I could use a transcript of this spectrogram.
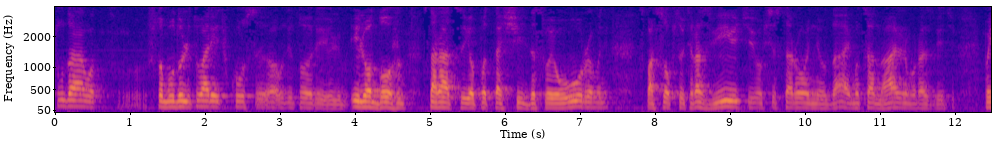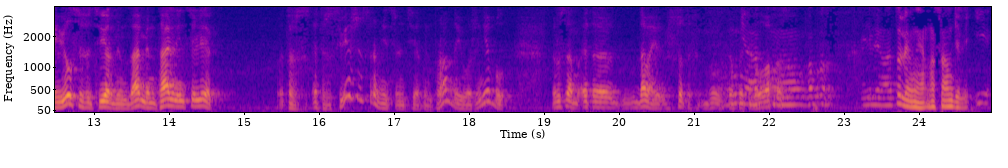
туда, вот, чтобы удовлетворить вкусы аудитории, или, или он должен стараться ее подтащить до своего уровня, способствовать развитию всестороннего, да, эмоциональному развитию. Появился же термин, да, ментальный интеллект. Это же, это же свежий сравнительный термин, правда? Его же не было. Рустам, это давай, что ты был, какой-то был вопрос? э, вопрос к Елене Анатольевне, на самом деле. И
